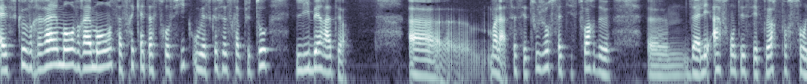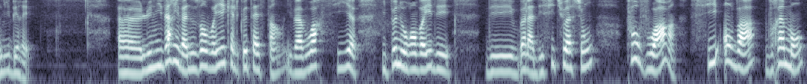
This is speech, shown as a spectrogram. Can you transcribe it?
est-ce que vraiment, vraiment, ça serait catastrophique ou est-ce que ce serait plutôt libérateur? Euh, voilà, ça c'est toujours cette histoire de d'aller affronter ses peurs pour s'en libérer. L'univers, il va nous envoyer quelques tests. Hein. Il va voir si il peut nous renvoyer des, voilà, des situations pour voir si on va vraiment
